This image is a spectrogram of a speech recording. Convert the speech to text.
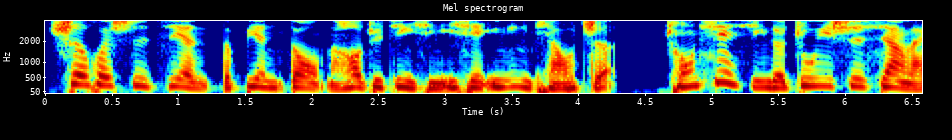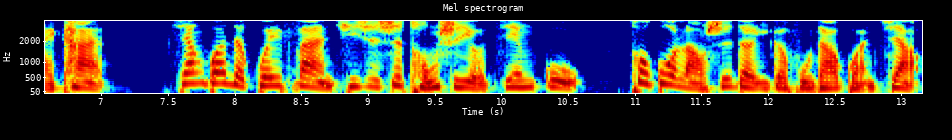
社会事件的变动，然后去进行一些因应调整。从现行的注意事项来看，相关的规范其实是同时有兼顾，透过老师的一个辅导管教，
